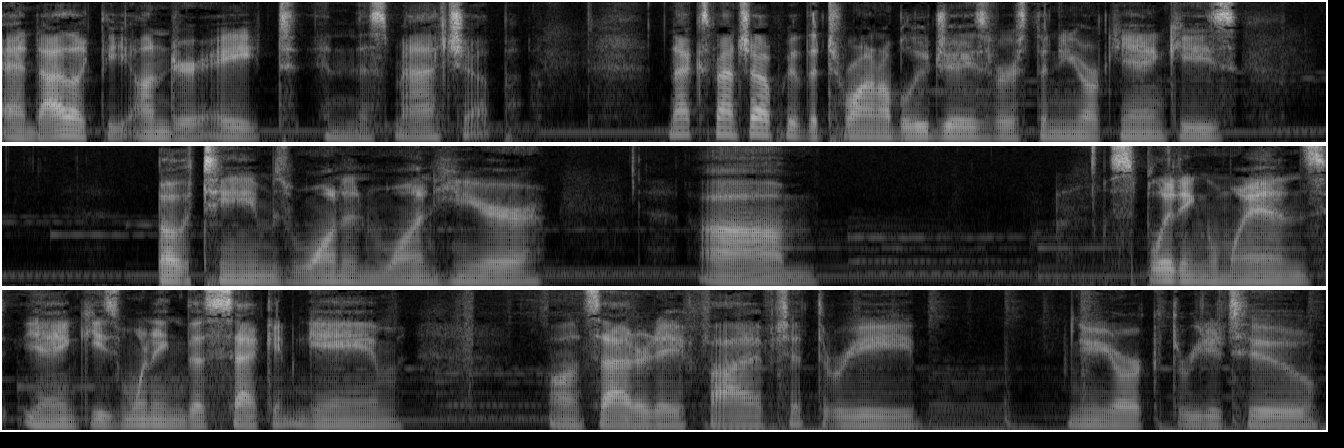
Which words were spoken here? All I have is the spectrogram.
and I like the under eight in this matchup. Next matchup, we have the Toronto Blue Jays versus the New York Yankees. Both teams one and one here. Um, splitting wins. Yankees winning the second game on Saturday, five to three. New York three to two.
